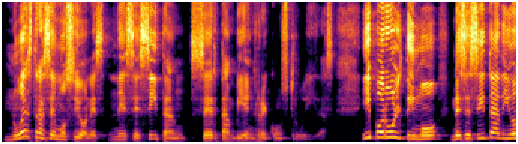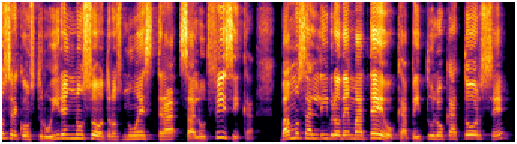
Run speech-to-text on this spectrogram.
nuestras emociones necesitan ser también reconstruidas. Y por último, necesita Dios reconstruir en nosotros nuestra salud física. Vamos al libro de Mateo, capítulo 14,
